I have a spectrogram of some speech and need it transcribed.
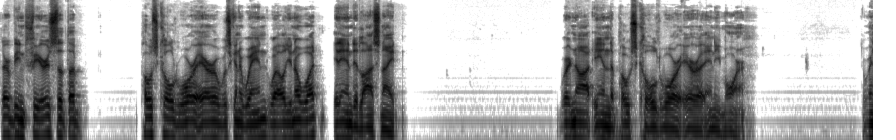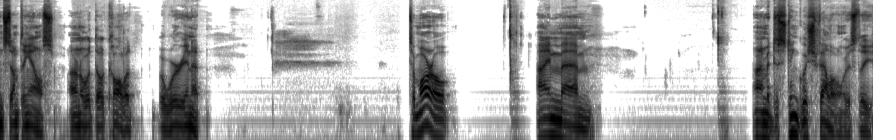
there have been fears that the post Cold War era was going to end. Well, you know what? It ended last night we're not in the post Cold War era anymore. We're in something else. I don't know what they'll call it, but we're in it. Tomorrow, I'm um, I'm a distinguished fellow is the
